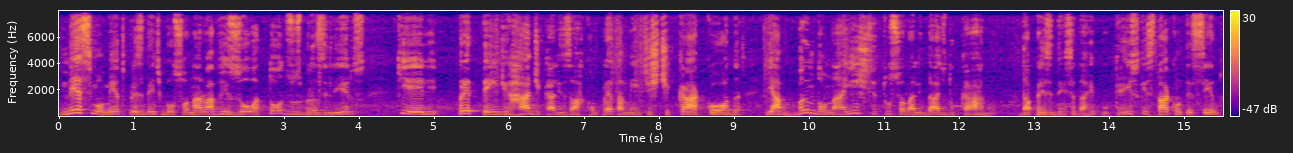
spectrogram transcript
Nesse momento, o presidente Bolsonaro avisou a todos os brasileiros que ele pretende radicalizar completamente, esticar a corda e abandonar a institucionalidade do cargo da presidência da República. É isso que está acontecendo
